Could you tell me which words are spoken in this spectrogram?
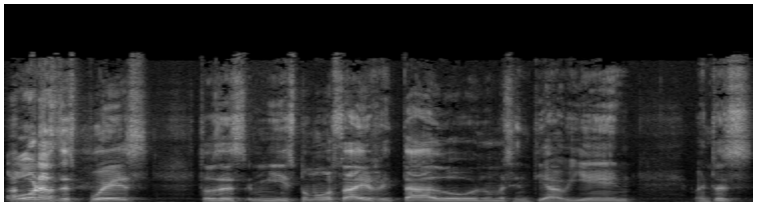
horas después. Entonces mi estómago estaba irritado, no me sentía bien. Entonces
